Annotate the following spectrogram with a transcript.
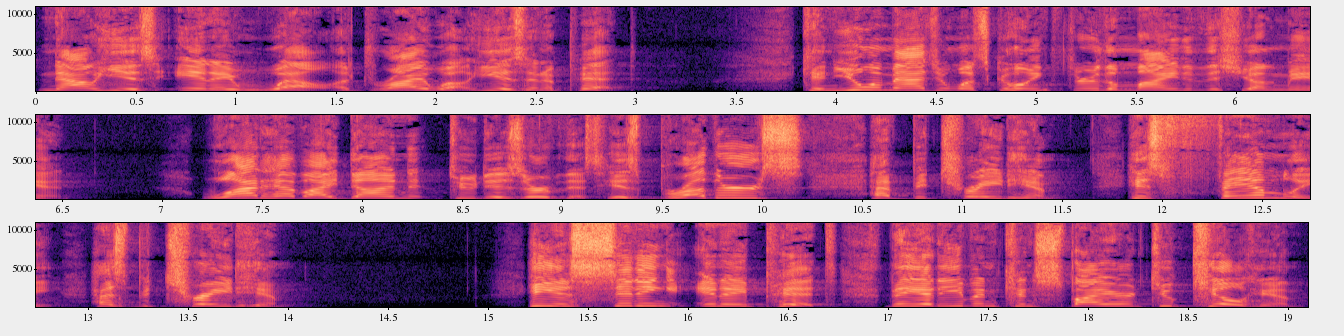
now he is in a well, a dry well. He is in a pit. Can you imagine what's going through the mind of this young man? What have I done to deserve this? His brothers have betrayed him, his family has betrayed him. He is sitting in a pit. They had even conspired to kill him.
